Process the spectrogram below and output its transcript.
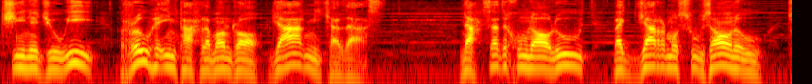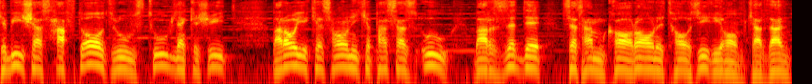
کینجویی روح این پهلوان را گرم می کرده است. نحزد خونالود و گرم و سوزان او که بیش از هفتاد روز طول نکشید برای کسانی که پس از او بر ضد ستمکاران تازی قیام کردن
